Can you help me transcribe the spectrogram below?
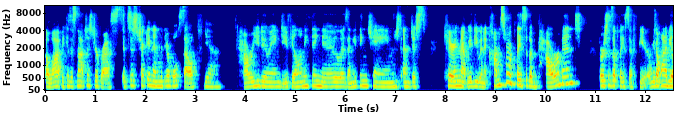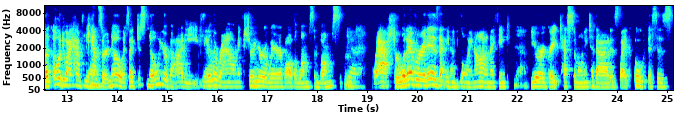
a lot, because it's not just your breasts, it's just checking in with your whole self. Yeah. How are you doing? Do you feel anything new? Has anything changed? And just carrying that with you. And it comes from a place of empowerment versus a place of fear. We don't want to be like, oh, do I have Yeah. cancer? No, it's like just know your body, feel Yeah. around, make sure Yeah. you're aware of all the lumps and bumps, and rash or whatever it is that may be going on. And I think you're a great testimony to that is like, oh, this is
